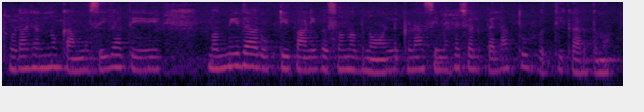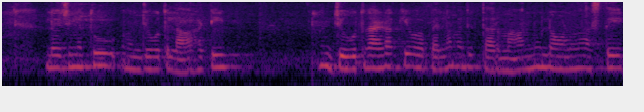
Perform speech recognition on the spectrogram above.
ਥੋੜਾ ਜਿਹਾ ਉਹਨੂੰ ਕੰਮ ਸੀਗਾ ਤੇ ਮੰਮੀ ਦਾ ਰੋਟੀ ਪਾਣੀ ਬਸ ਉਹਨੂੰ ਬਣਾਉਣ ਲੱਗਣਾ ਸੀ। ਮੈਂ ਕਿਹਾ ਚੱਲ ਪਹਿਲਾਂ ਧੂਫ ਬੱਤੀ ਕਰ ਦਵਾਂ। ਲਓ ਜੀ, ਮੈਂ ਤੂੰ ਜੋਤ ਲਾ ਹਟੀ। ਜੋਤ ਦਾ ਜਿਹੜਾ ਘਿਓ ਆ, ਪਹਿਲਾਂ ਮੈਂ ਦਿੱਤਾ ਅਰਮਾਨ ਨੂੰ ਲਾਉਣ ਵਾਸਤੇ।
